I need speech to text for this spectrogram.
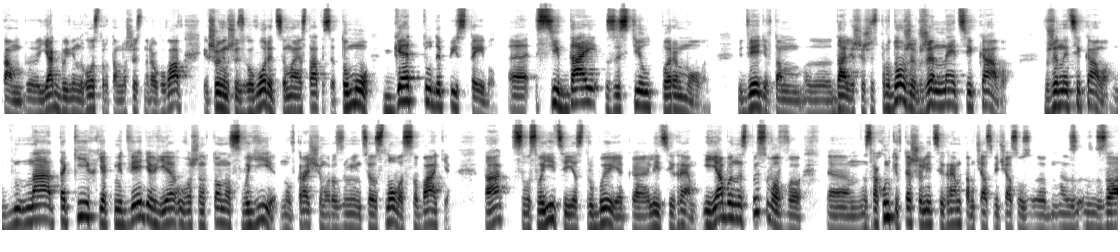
там е, як би він гостро там на щось не реагував. Якщо він щось говорить, це має статися. Тому get to the peace table. Е, сідай за стіл перемовин. Медведєв там далі ще щось продовжує. Вже не цікаво. Вже не цікаво. На таких, як Медведєв, є у Вашингтона свої, ну в кращому розумінні цього слова, собаки. Так, Св- свої ці яструби, як е, Ліці Грем. І я би не списував е, з рахунків те, що Ліці Грем там час від часу з- е,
